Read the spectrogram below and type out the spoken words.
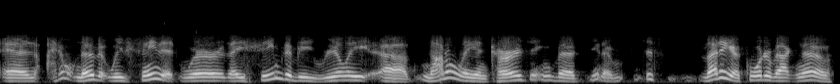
And I don't know that we've seen it where they seem to be really uh, not only encouraging, but you know, just letting a quarterback know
